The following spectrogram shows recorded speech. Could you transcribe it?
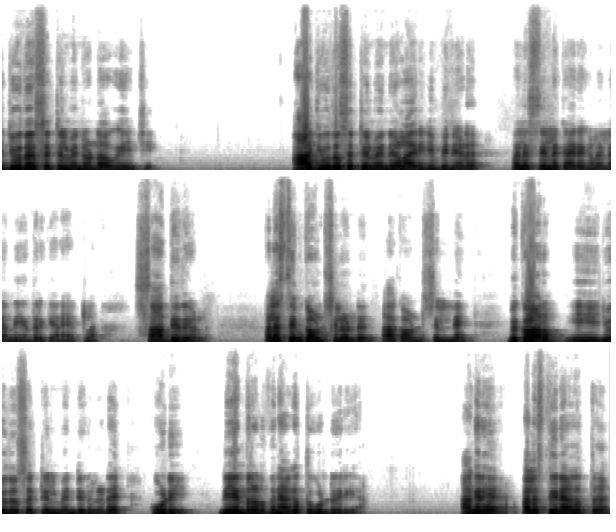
ജൂത സെറ്റിൽമെന്റ് ഉണ്ടാവുകയും ചെയ്യും. ആ ജൂത സെറ്റിൽമെന്റുകളായിരിക്കും പിന്നീട് പലസ്തീനിലെ കാര്യങ്ങളെല്ലാം നിയന്ത്രിക്കാനായിട്ടുള്ള സാധ്യതകൾ പലസ്തീൻ കൗൺസിലുണ്ട്. ആ കൗൺസിലിനെ മിക്കവാറും ഈ ജൂത സെറ്റിൽമെന്റുകളുടെ കൂടി നിയന്ത്രണത്തിനകത്ത് കൊണ്ടുവരിക. അങ്ങനെ പലസ്തീനകത്ത്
